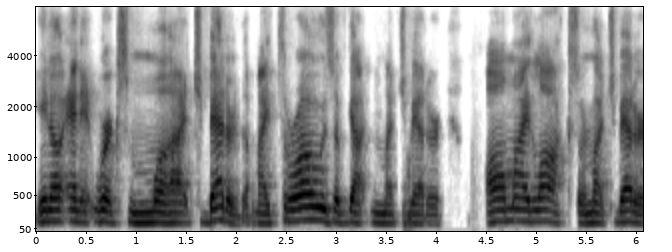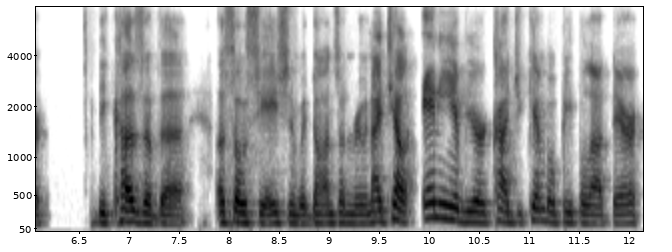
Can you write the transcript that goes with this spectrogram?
you know, and it works much better. That my throws have gotten much better. All my locks are much better because of the association with Don Ryu. And I tell any of your Kaji Kembo people out there,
